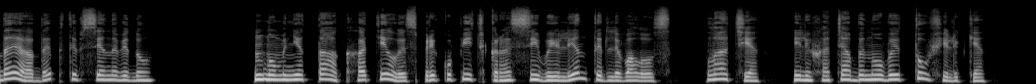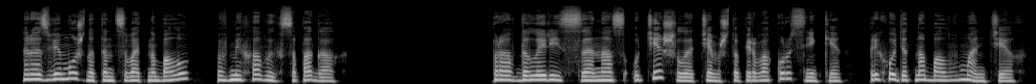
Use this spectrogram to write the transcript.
да и адепты все на виду. Но мне так хотелось прикупить красивые ленты для волос, платье или хотя бы новые туфельки. Разве можно танцевать на балу в меховых сапогах? Правда, Лариса нас утешила тем, что первокурсники приходят на бал в мантиях.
